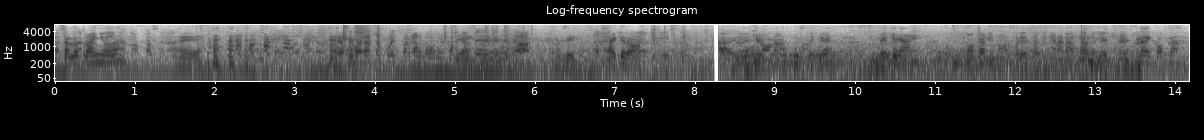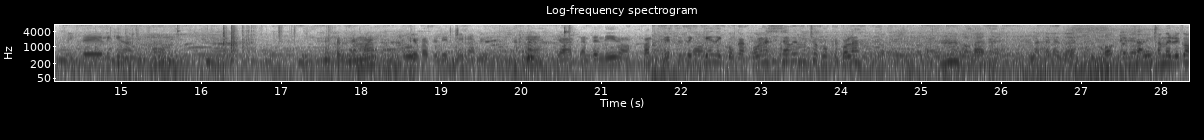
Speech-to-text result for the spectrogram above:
Hasta el otro año, ¿verdad? No pasa nada. Eh. Ya se barata, puedes pagar doble. ¿Ah? Sí, ahí quedó. Listo. Yo quiero una. ¿De qué? ¿De qué hay? Coca, limón, fresa, piña naranja, de leche. Una de coca, de hacemos, ¿eh? Qué facilito. Muy rápido. Eh, ya, entendido. ¿Este es de qué? ¿De Coca-Cola? ¿Sí sabe mucho Coca-Cola? Mm, Está muy rico.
